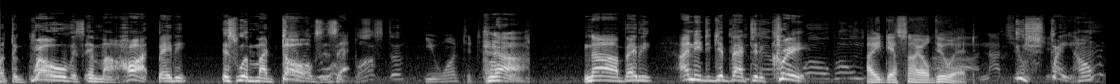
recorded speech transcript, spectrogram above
but the Grove is in my heart, baby. It's where my dogs is at. You want to nah. Nah, baby. I need to get back to the crib. I guess I'll do it. You straight, homie.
